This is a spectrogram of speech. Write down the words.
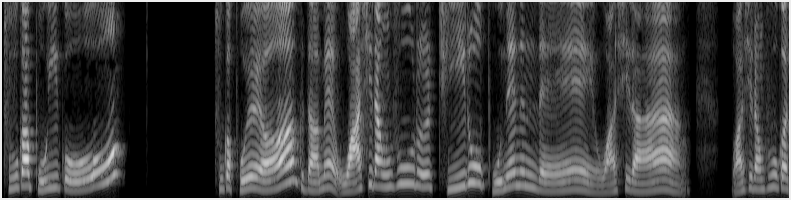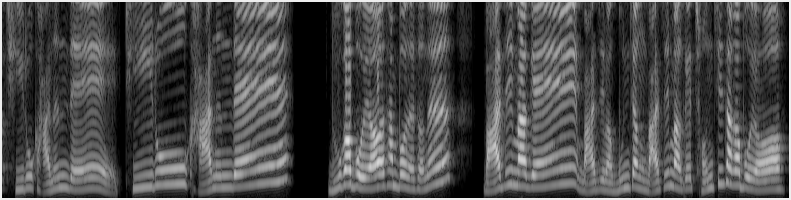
두가 보이고 두가 보여요. 그 다음에 what이랑 who를 뒤로 보내는데 what이랑 what이랑 who가 뒤로 가는데 뒤로 가는데 누가 보여? 3번에서는 마지막에 마지막 문장 마지막에 전치사가 보여.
